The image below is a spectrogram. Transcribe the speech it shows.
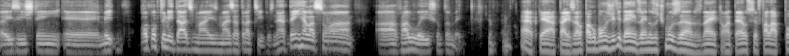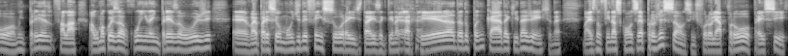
uh, existem é, me, oportunidades mais, mais atrativas, né? Até em relação a, a valuation também. É, porque a Thais ela pagou bons dividendos aí nos últimos anos, né? Então, até você falar, pô, uma empresa, falar alguma coisa ruim da empresa hoje, é, vai aparecer um monte de defensor aí de Thais que tem na é. carteira, dando pancada aqui na gente, né? Mas no fim das contas é projeção. Se a gente for olhar pro para esse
